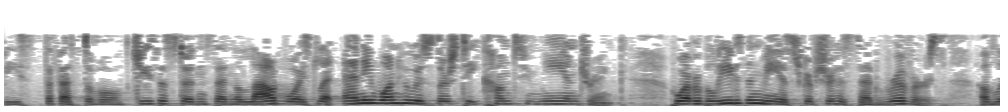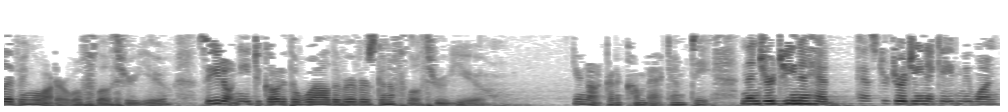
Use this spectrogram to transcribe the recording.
feast, the festival, Jesus stood and said in a loud voice, "Let anyone who is thirsty come to me and drink." Whoever believes in me, as scripture has said, rivers of living water will flow through you. So you don't need to go to the well. The river's going to flow through you. You're not going to come back empty. And then Georgina had, Pastor Georgina gave me one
